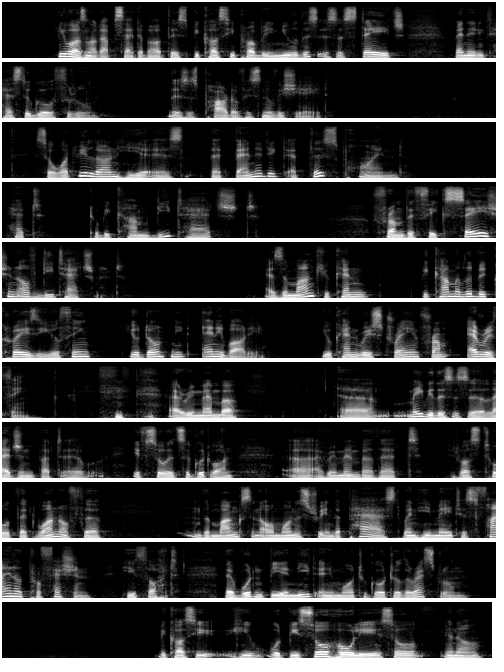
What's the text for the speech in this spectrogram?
he was not upset about this because he probably knew this is a stage Benedict has to go through. This is part of his novitiate. So, what we learn here is that Benedict at this point had to become detached from the fixation of detachment. As a monk, you can become a little bit crazy. You think you don't need anybody. You can restrain from everything. I remember, uh, maybe this is a legend, but uh, if so, it's a good one. Uh, I remember that it was told that one of the the monks in our monastery in the past, when he made his final profession, he thought there wouldn't be a need anymore to go to the restroom because he he would be so holy, so you know.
